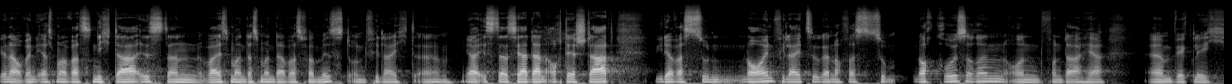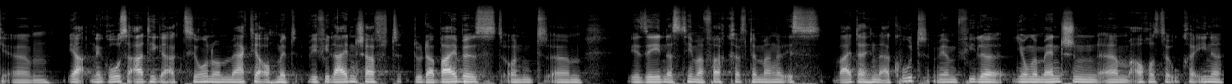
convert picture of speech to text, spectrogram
Genau, wenn erstmal was nicht da ist, dann weiß man, dass man da was vermisst und vielleicht ähm, ja, ist das ja dann auch der Start wieder was zu neuen, vielleicht sogar noch was zu noch größeren und von daher ähm, wirklich ähm, ja, eine großartige Aktion und merkt ja auch mit, wie viel Leidenschaft du dabei bist und ähm, wir sehen, das Thema Fachkräftemangel ist weiterhin akut. Wir haben viele junge Menschen, ähm, auch aus der Ukraine,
